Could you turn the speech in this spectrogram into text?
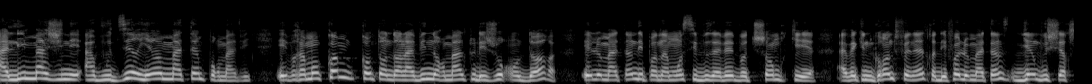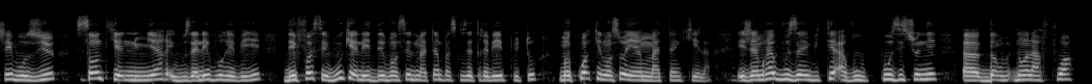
à l'imaginer, à vous dire, il y a un matin pour ma vie. Et vraiment, comme quand on, dans la vie normale, tous les jours, on dort. Et le matin, dépendamment si vous avez votre chambre qui est avec une grande fenêtre, des fois, le matin, bien vous chercher, vos yeux sentent qu'il y a une lumière et vous allez vous réveiller. Des fois, c'est vous qui allez dévancer le matin parce que vous êtes réveillé plus tôt. Mais quoi qu'il en soit, il y a un matin qui est là. Et j'aimerais vous inviter à vous positionner euh, dans, dans la foi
